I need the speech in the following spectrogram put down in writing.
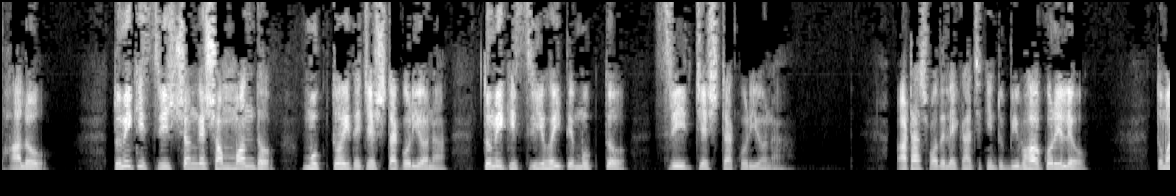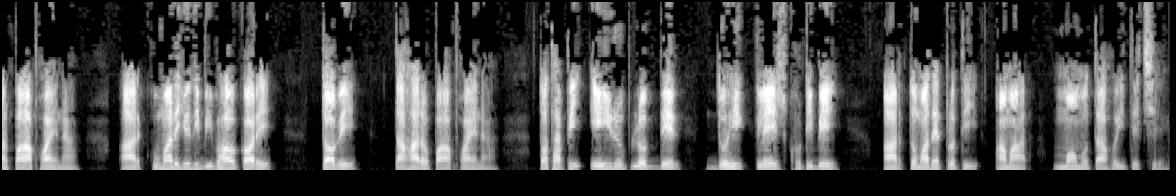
ভালো। তুমি কি স্ত্রীর সঙ্গে সম্বন্ধ মুক্ত হইতে চেষ্টা করিও না? তুমি কি স্ত্রী হইতে মুক্ত স্ত্রীর চেষ্টা করিও না? আঠাশ পদে লেখা আছে, কিন্তু বিবাহ করিলেও তোমার পাপ হয় না। আর কুমারী যদি বিবাহ করে, তবে তাহারও পাপ হয় না। তথাপি এইরূপ লোকদের দৈহিক ক্লেশ ঘটিবে, আর তোমাদের প্রতি আমার মমতা হইতেছে।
